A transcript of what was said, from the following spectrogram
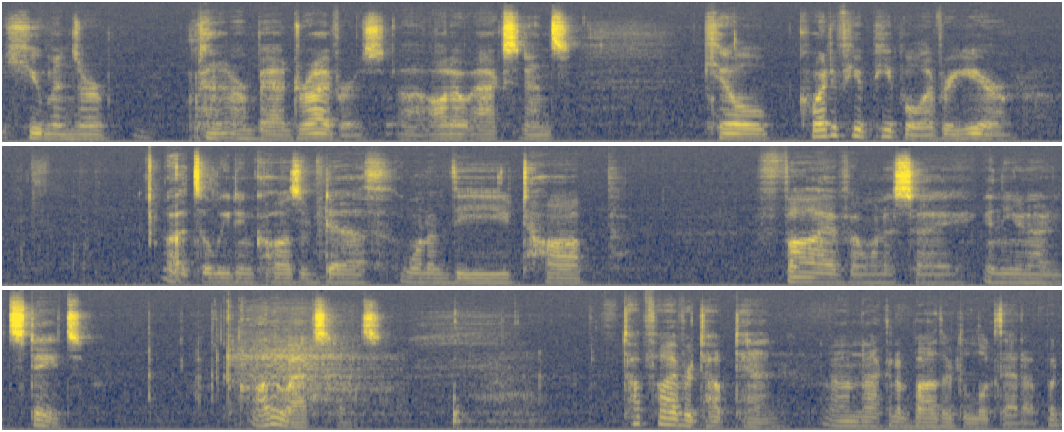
humans are are bad drivers. Uh, auto accidents kill quite a few people every year. Uh, it's a leading cause of death. One of the top five, I want to say, in the United States. Auto accidents. Top five or top ten. I'm not going to bother to look that up, but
